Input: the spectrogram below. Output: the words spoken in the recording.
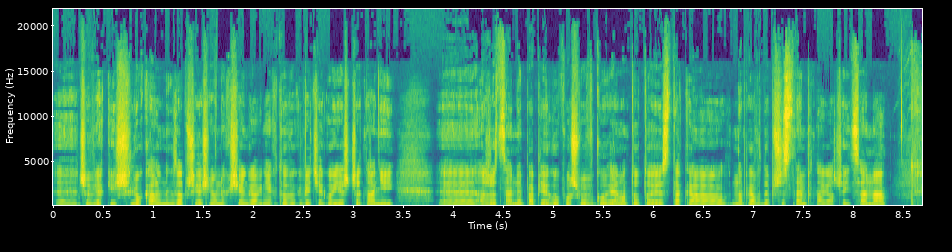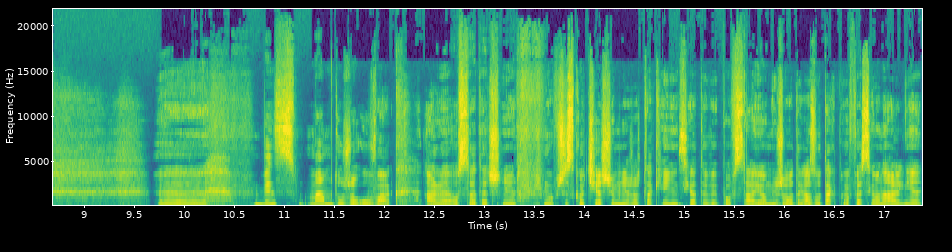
e, czy w jakichś lokalnych, zaprzyjaźnionych księgarniach, to wiecie go jeszcze taniej, e, a że ceny papieru poszły w górę, no to to jest taka naprawdę przystępna raczej cena. Więc mam dużo uwag, ale ostatecznie mimo wszystko cieszy mnie, że takie inicjatywy powstają i że od razu tak profesjonalnie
